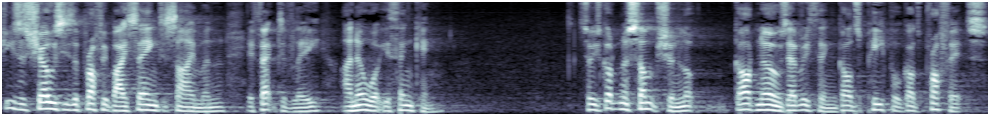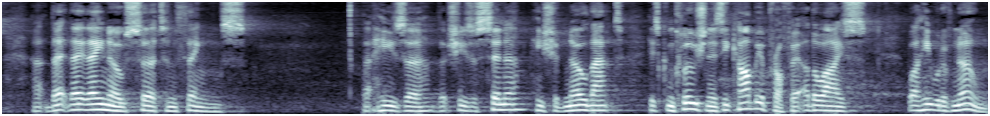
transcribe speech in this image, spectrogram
Jesus shows he's a prophet by saying to Simon, effectively, I know what you're thinking. So he's got an assumption look, God knows everything. God's people, God's prophets, uh, they, they, they, know certain things. That, he's a, that she's a sinner, he should know that. His conclusion is he can't be a prophet, otherwise, well, he would have known.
